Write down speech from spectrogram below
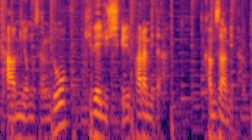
다음 영상도 기대해 주시길 바랍니다. 감사합니다.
